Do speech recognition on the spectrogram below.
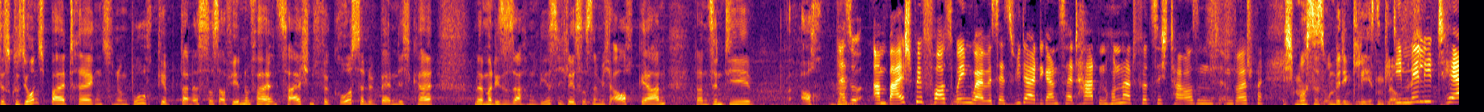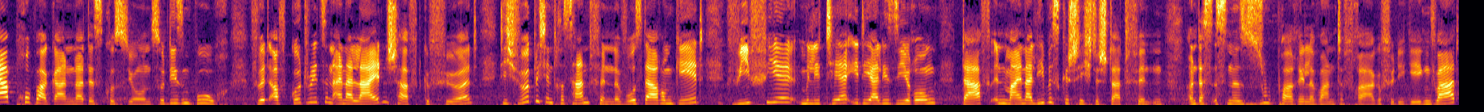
Diskussionsbeiträgen zu einem Buch gibt, dann ist das auf jeden Fall ein Zeichen für große Lebendigkeit. Und wenn man diese Sachen liest, ich lese das nämlich auch gern, dann sind die auch. Also am Beispiel Fourth Wing, weil wir es jetzt wieder die ganze Zeit hatten, 140.000 im Deutschsprach. Ich muss es unbedingt lesen, glaube Die ich. Militärpropagandadiskussion zu diesem Buch wird auf Goodreads in einer Leidenschaft geführt, die ich wirklich interessant finde, wo es darum geht, wie viel Militäridealisierung darf in meiner Liebesgeschichte stattfinden. Und das ist eine super relevante Frage für die Gegenwart,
